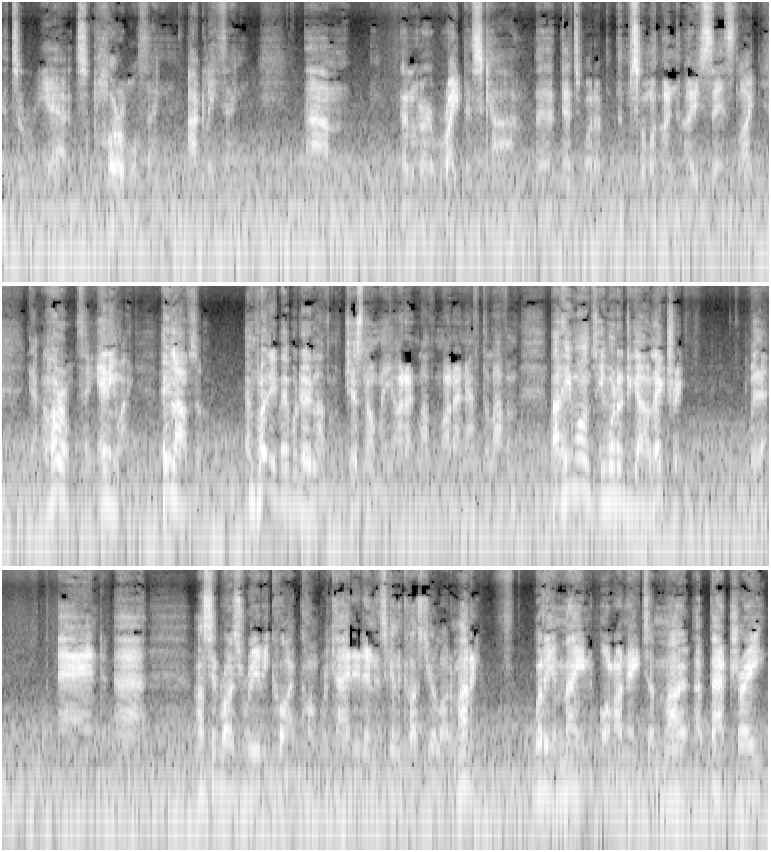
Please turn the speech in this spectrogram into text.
It's a yeah, it's a horrible thing, ugly thing. Um, they look like a rapist car. Uh, that's what a, someone I know says. Like, yeah, horrible thing. Anyway, he loves them, and plenty of people do love them. Just not me. I don't love them. I don't have to love them. But he wants. He wanted to go electric with it, and uh, I said, well, it's really quite complicated, and it's going to cost you a lot of money. What do you mean? All I need's a, mo- a battery,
